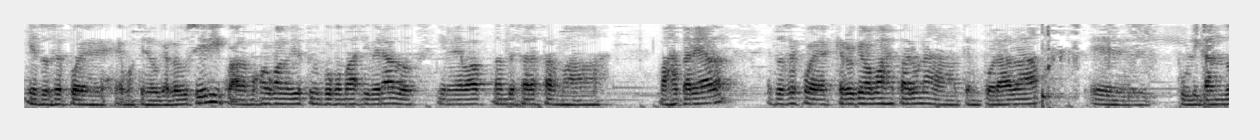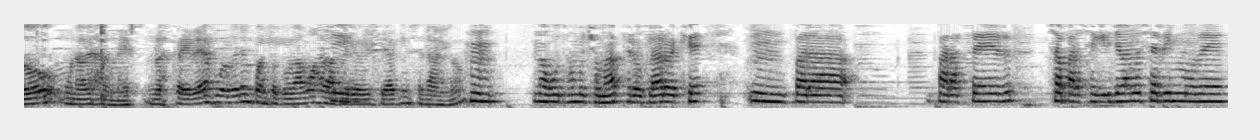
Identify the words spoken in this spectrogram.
Y entonces pues hemos tenido que reducir y a lo mejor cuando yo esté un poco más liberado y Irene va, a empezar a estar más, más atareada, entonces pues creo que vamos a estar una temporada eh, publicando una vez al mes. Nuestra idea es volver en cuanto podamos a la Sí. periodicidad quincenal, ¿no? Mm, Nos gusta mucho más, pero claro, es que mm, para, para hacer, o sea, para seguir llevando ese ritmo de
